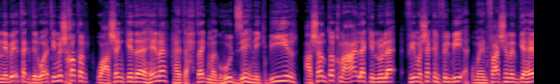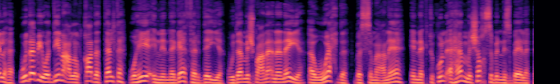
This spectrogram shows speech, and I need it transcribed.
إن بيئتك دلوقتي مش خطر وعشان كده هنا هتحتاج مجهود ذهني كبير عشان تقنع عقلك إنه لأ في مشاكل في البيئة وما ينفعش نتجاهلها. وده بيودينا على القاعدة الثالثة وهي إن النجاة فردية وده مش معناه أنانية أو وحدة بس معناه إنك تكون أهم شخص بالنسبة لك.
